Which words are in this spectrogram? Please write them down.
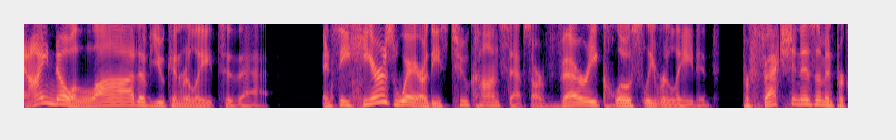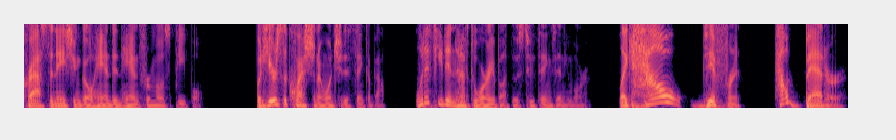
And I know a lot of you can relate to that. And see, here's where these two concepts are very closely related. Perfectionism and procrastination go hand in hand for most people. But here's the question I want you to think about What if you didn't have to worry about those two things anymore? Like, how different, how better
